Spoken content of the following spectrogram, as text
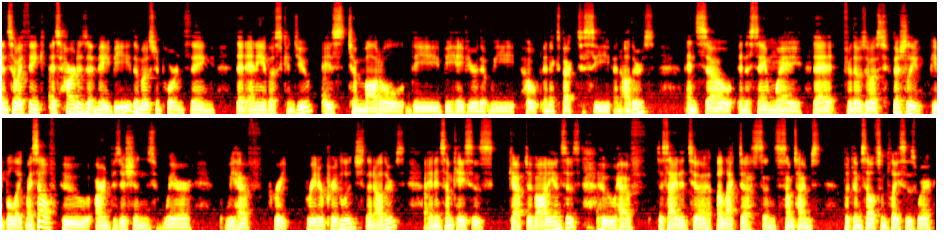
And so I think, as hard as it may be, the most important thing that any of us can do is to model the behavior that we hope and expect to see in others. And so, in the same way that for those of us, especially people like myself, who are in positions where we have great, greater privilege than others, and in some cases, captive audiences who have decided to elect us and sometimes put themselves in places where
